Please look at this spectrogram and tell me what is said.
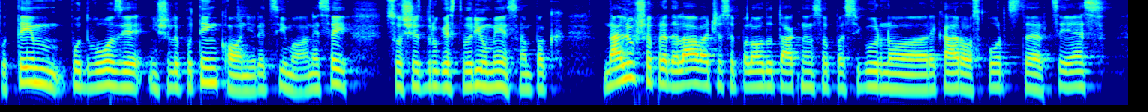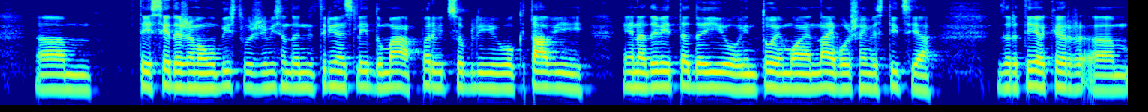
potem podvozje in šele potem konji, recimo. Ne, sej so še druge stvari vmes, ampak najljubša predelava, če se pa lahko dotaknem, so pa sigurno Recaro, Sportster, CS. Um, te sedeže imam v bistvu že, mislim, da ne 13 let doma. Prvič so bili v Octavi 1.9 TDI-ju in to je moja najboljša investicija. Zaradi tega, ker um,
